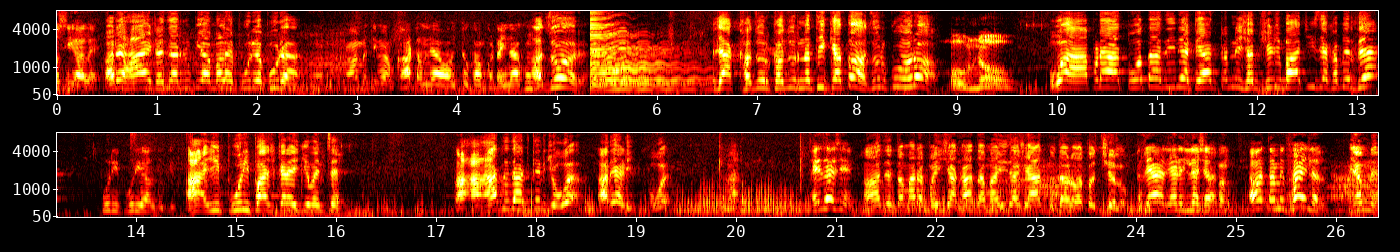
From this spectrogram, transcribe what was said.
ઓછી હાલે. અરે સાઠ હજાર રૂપિયા મળે પૂરે પૂરા કામ નથી કામ ઘાટમ લેવા હોય તો કામ ઘટાઈ નાખું. હજુર. જા ખજૂર ખજૂર નથી કહેતો હજુર કુંહરો હવે આપણે આ તોતાજીને ટ્રેક્ટરની સબસિડી બાચી છે ખબર છે? પૂરી પૂરી હાલ દો હા ઈ પૂરી પાસ કરાઈ ગઈ છે. આ આ દાદ કરજો હવે હારેડી હવે થઈ જશે? હા તે તમારા પૈસા ખાતામાં આવી જશે. આજનો દાડો હતો જ છેલો રેડ રેડ લે સરપંચ હવે તમે ફાઇનલ એમને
